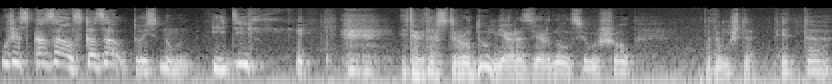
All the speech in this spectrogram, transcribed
уже сказал, сказал. То есть, ну, иди. И тогда с трудом я развернулся ушел, потому что это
